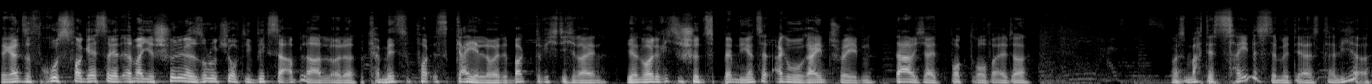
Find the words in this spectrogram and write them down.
Der ganze Frust von gestern jetzt immer hier schön in der Solo-Queue auf die Wichser abladen, Leute. Kamil-Support ist geil, Leute. Backt richtig rein. Wir haben heute richtig schön Spam, die ganze Zeit Agro reintraden. Da habe ich halt Bock drauf, Alter. Was macht der Silas denn mit der Talia?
